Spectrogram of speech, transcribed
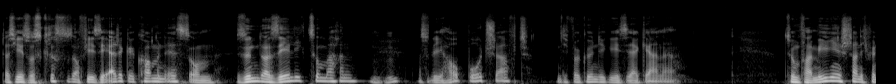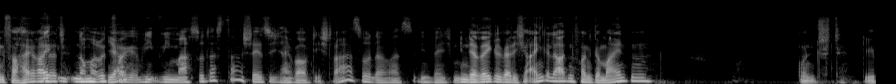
dass Jesus Christus auf diese Erde gekommen ist, um Sünder selig zu machen. Mhm. Also die Hauptbotschaft. Und die verkündige ich sehr gerne. Zum Familienstand, ich bin verheiratet. Äh, Nochmal Rückfrage, ja. wie, wie, machst du das dann? Stellst du dich einfach auf die Straße oder was? In, welchem? In der Regel werde ich eingeladen von Gemeinden und die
